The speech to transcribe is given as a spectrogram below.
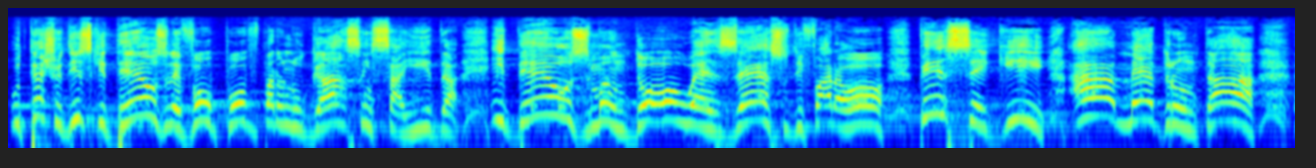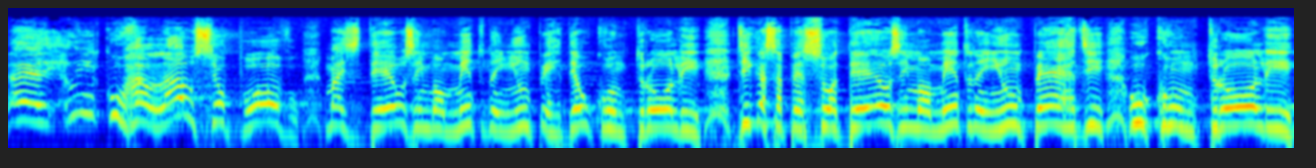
O texto diz que Deus levou o povo para um lugar sem saída, e Deus mandou o exército de Faraó perseguir, amedrontar, é, encurralar o seu povo, mas Deus em momento nenhum perdeu o controle. Diga essa pessoa: Deus em momento nenhum perde o controle.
